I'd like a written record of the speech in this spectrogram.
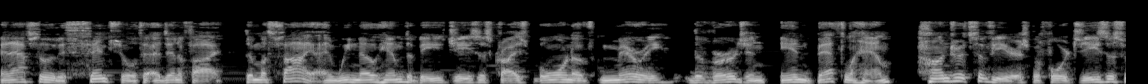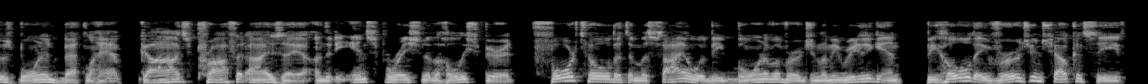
an absolute essential to identify the Messiah. And we know him to be Jesus Christ, born of Mary, the Virgin in Bethlehem hundreds of years before Jesus was born in Bethlehem, God's prophet Isaiah, under the inspiration of the Holy Spirit, foretold that the Messiah would be born of a virgin. Let me read it again. Behold, a virgin shall conceive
